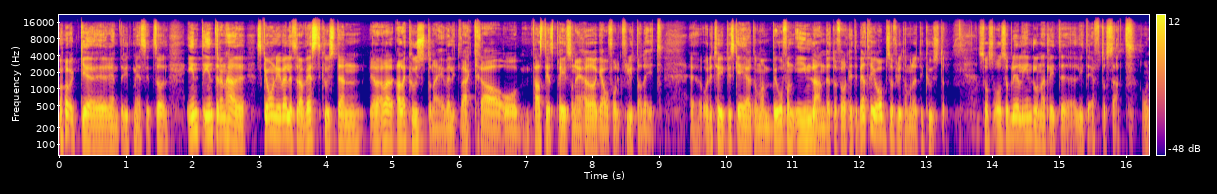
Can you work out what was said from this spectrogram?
och eh, rent ytmässigt. Så inte, inte den här, Skåne är väldigt sådär, västkusten, alla, alla kusterna är väldigt vackra och fastighetspriserna är höga och folk flyttar dit. Eh, Och det typiska är att om man bor från inlandet och får ett lite bättre jobb så flyttar man ut till kusten. Så, och så blir inlandet lite, lite eftersatt. Och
